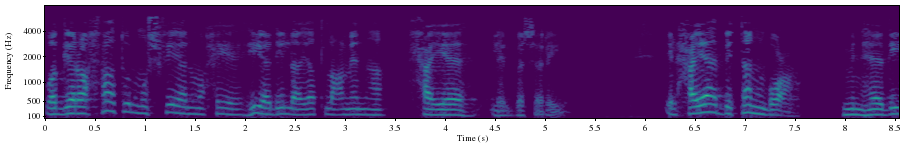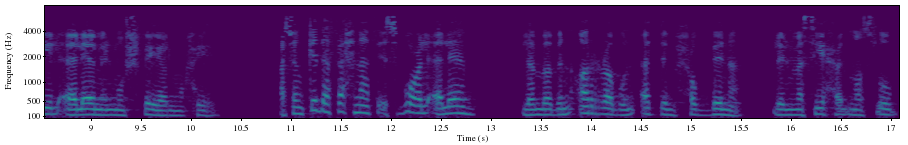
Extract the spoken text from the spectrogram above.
وجراحات المشفية المحيية هي دي اللي يطلع منها حياة للبشرية. الحياة بتنبع من هذه الآلام المشفية المحية عشان كده فإحنا في أسبوع الآلام لما بنقرب ونقدم حبنا للمسيح المصلوب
